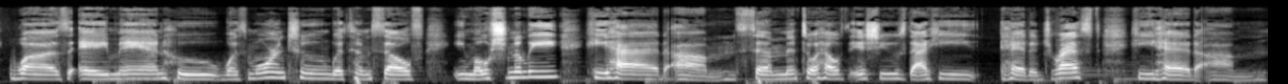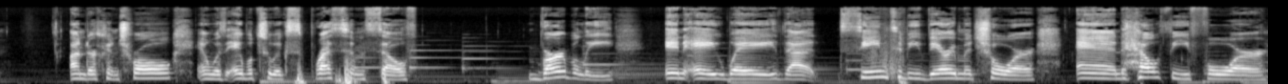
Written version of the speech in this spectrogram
was a man who was more in tune with himself emotionally. He had um, some mental health issues that he had addressed. He had um, under control and was able to express himself verbally in a way that seemed to be very mature and healthy for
